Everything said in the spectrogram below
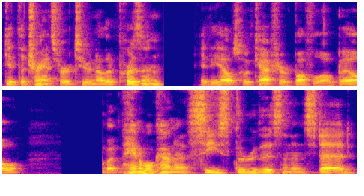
get the transfer to another prison if he helps with capture of Buffalo Bill. But Hannibal kind of sees through this and instead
